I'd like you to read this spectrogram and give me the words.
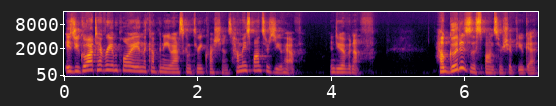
is you go out to every employee in the company, you ask them three questions. How many sponsors do you have? And do you have enough? How good is the sponsorship you get?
